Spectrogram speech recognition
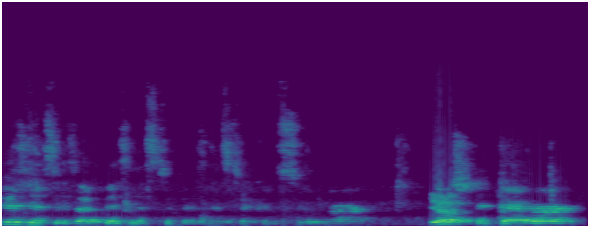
business is a business to business to consumer Yes. endeavor,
